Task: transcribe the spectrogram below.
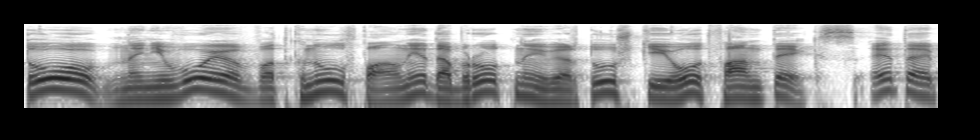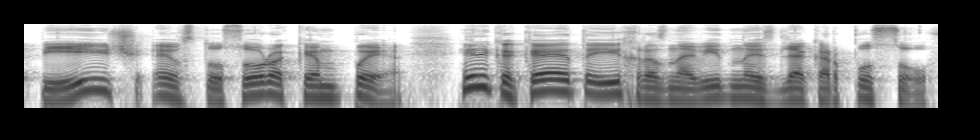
то на него я воткнул вполне добротные вертушки от Fantex. Это PH F140MP или какая-то их разновидность для корпусов.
